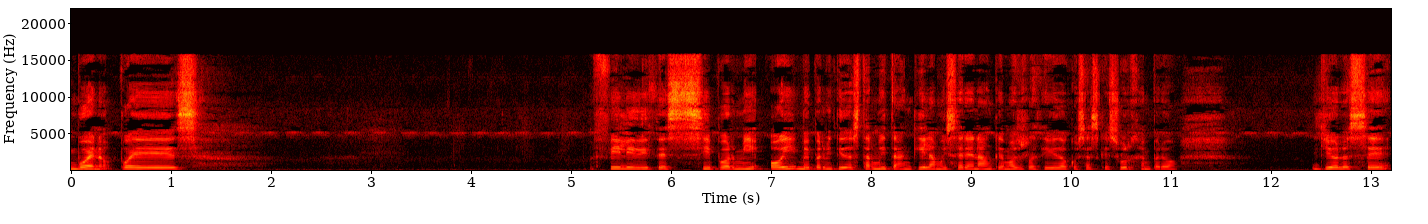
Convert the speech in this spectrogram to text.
Bueno, pues Philly dice, sí, por mí hoy me he permitido estar muy tranquila, muy serena, aunque hemos recibido cosas que surgen, pero yo lo sé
